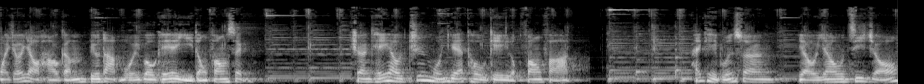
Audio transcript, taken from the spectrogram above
為咗有效咁表達每步棋嘅移動方式，象棋有專門嘅一套記錄方法。喺棋盤上由右至左，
